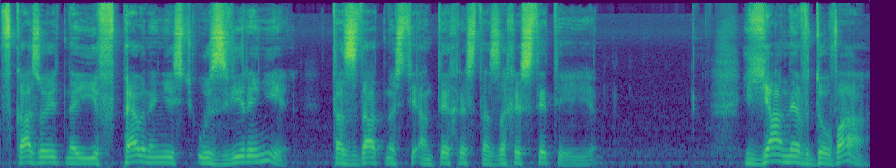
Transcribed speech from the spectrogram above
вказують на її впевненість у звірині та здатності Антихриста захистити її. Я не вдова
